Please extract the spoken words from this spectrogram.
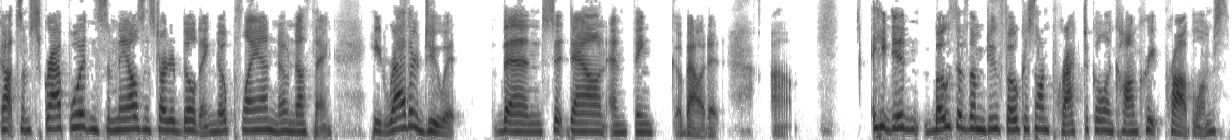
got some scrap wood and some nails, and started building. No plan, no nothing. He'd rather do it than sit down and think about it. Um, he did, both of them do focus on practical and concrete problems.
